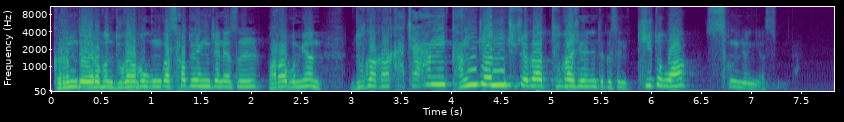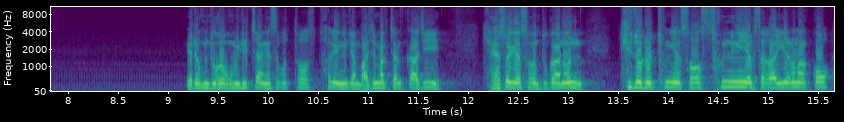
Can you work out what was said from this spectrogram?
그런데 여러분 누가복음과 사도행전을 바라보면 누가가 가장 강조한 주제가 두 가지였는데 그것은 기도와 성령이었습니다. 여러분 누가복음 1장에서부터 사도행전 마지막 장까지 계속해서 누가는 기도를 통해서 성령의 역사가 일어났고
